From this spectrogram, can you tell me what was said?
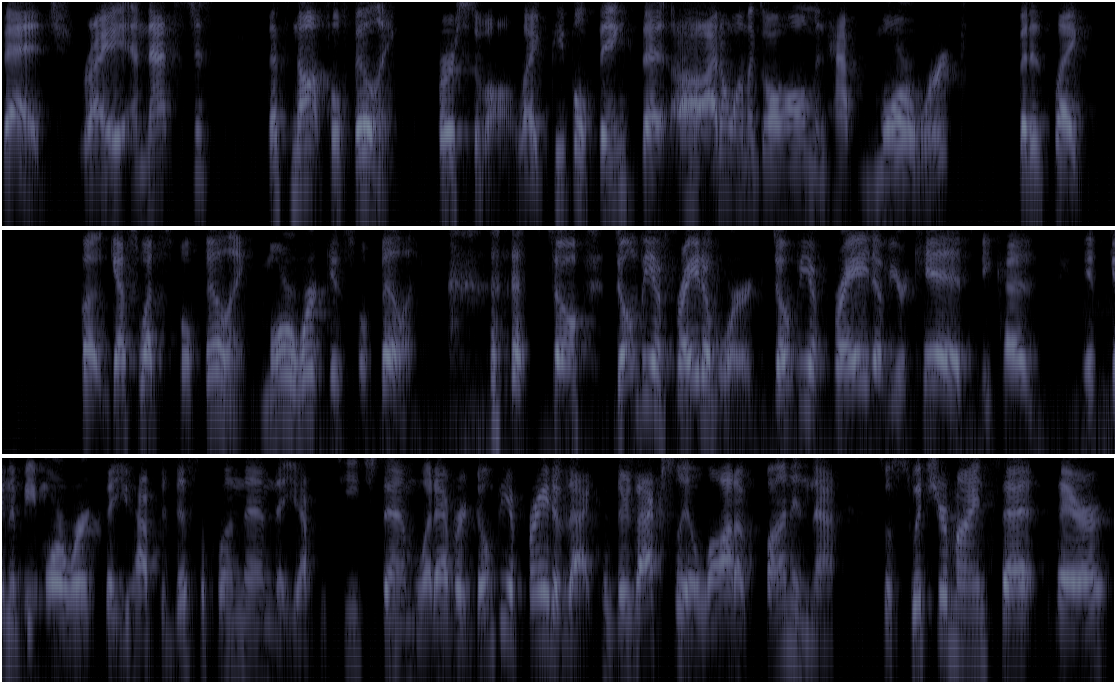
veg, right? And that's just, that's not fulfilling, first of all. Like people think that, oh, I don't want to go home and have more work. But it's like, but guess what's fulfilling? More work is fulfilling so don't be afraid of work. Don't be afraid of your kids because it's going to be more work that you have to discipline them, that you have to teach them, whatever. Don't be afraid of that because there's actually a lot of fun in that. So switch your mindset there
